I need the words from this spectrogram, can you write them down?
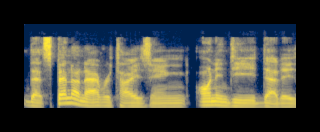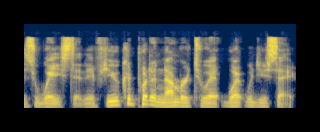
that's spent on advertising on Indeed that is wasted? If you could put a number to it, what would you say?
